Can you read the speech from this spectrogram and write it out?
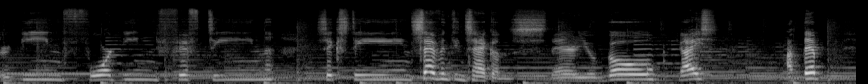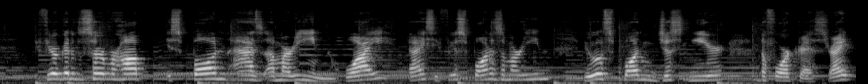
13, 14, 15, 16, 17 seconds. There you go. Guys, a tip. If you're gonna do server hop, spawn as a marine. Why? Guys, if you spawn as a marine, you will spawn just near the fortress, right?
